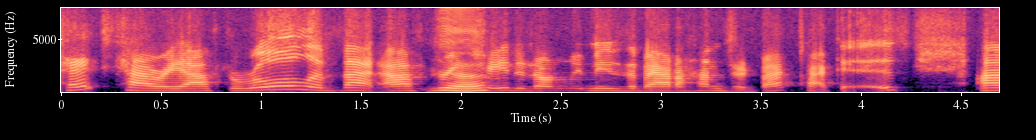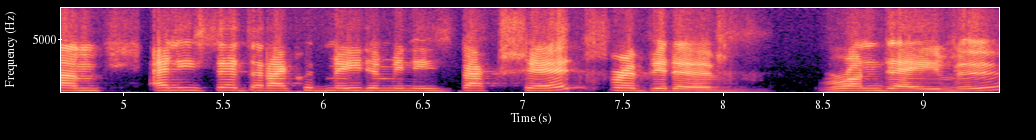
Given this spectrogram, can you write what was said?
text Harry after all of that, after Yeah. he cheated on me with about hundred backpackers, um, and he said that I could meet him in his back shed for a bit of rendezvous,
